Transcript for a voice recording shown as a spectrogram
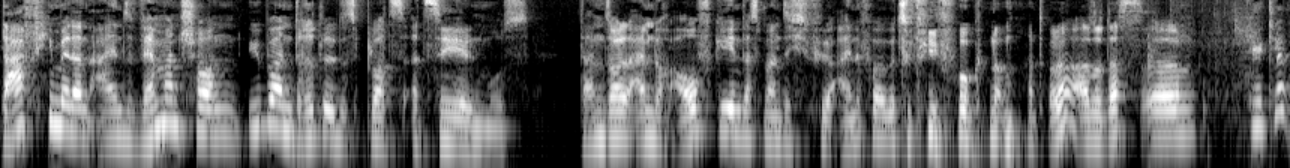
Da fiel mir dann ein, wenn man schon über ein Drittel des Plots erzählen muss, dann soll einem doch aufgehen, dass man sich für eine Folge zu viel vorgenommen hat, oder? Also das, ähm, ja, klar.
